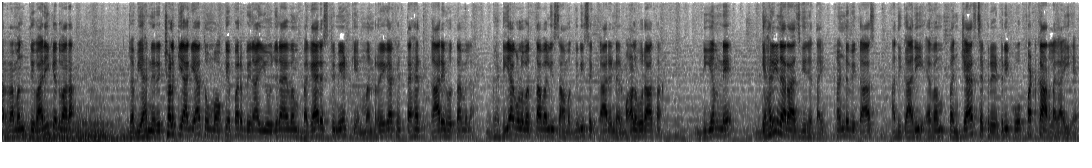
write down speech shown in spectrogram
रमन तिवारी के द्वारा। जब यह निरीक्षण किया गया तो मौके पर बिना योजना एवं बगैर एस्टिमेट के मनरेगा के तहत कार्य होता मिला। घटिया गुणवत्ता वाली सामग्री से कार्य निर्माण हो रहा था। डीएम ने गहरी नाराज़गी जताई। खंड विकास अधिकारी एवं पंचायत सेक्रेटरी को फटकार लगाई है।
